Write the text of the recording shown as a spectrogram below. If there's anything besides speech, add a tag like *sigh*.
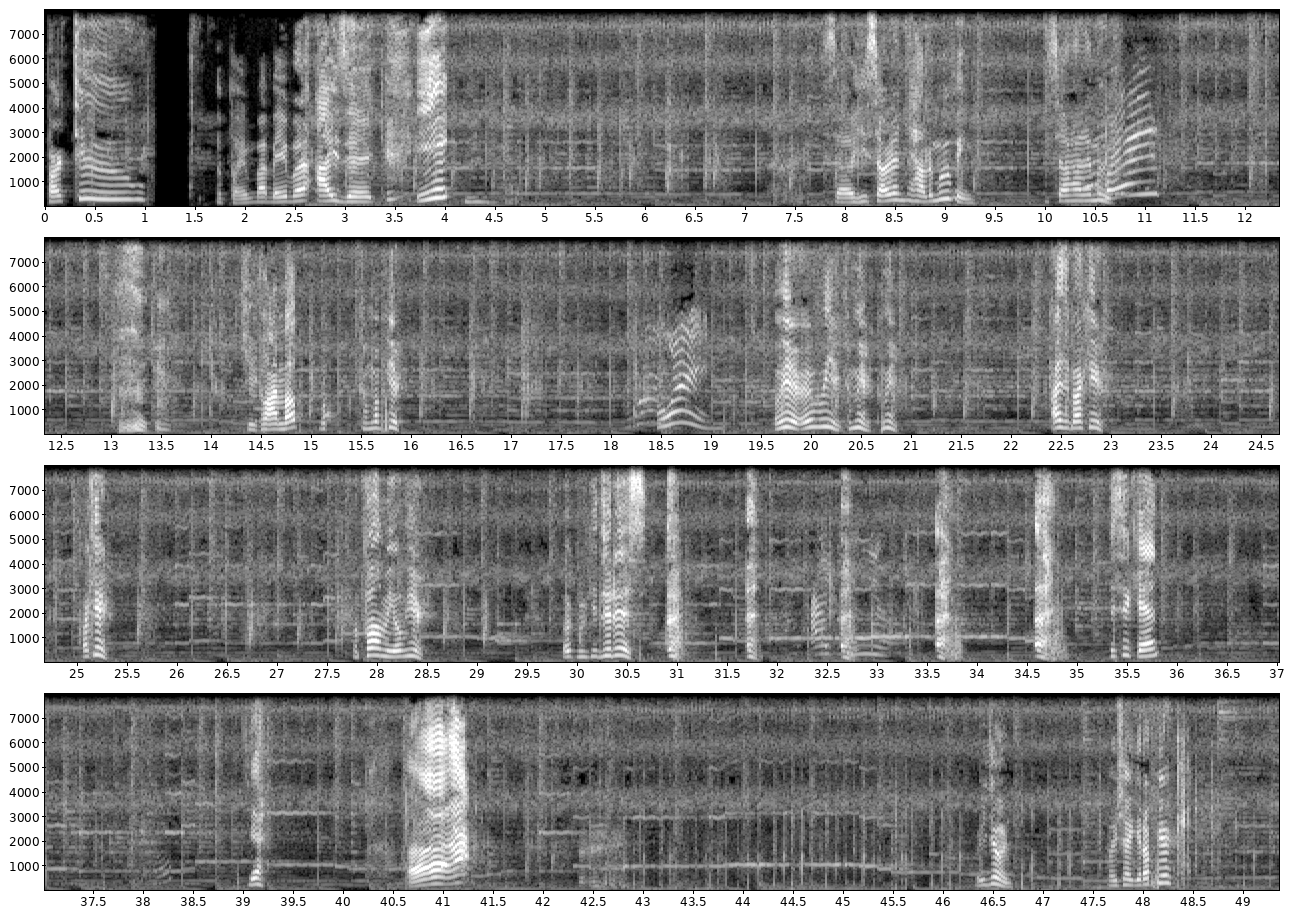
part two. I'm playing my baby Isaac. Eh? So he started how to moving. He started how to move. Can you climb up? Come up here. Over here, over here. Come here, come here. Isaac, back here. Back here. Look, follow me over here. Look, we can do this. Uh, I can't. uh, uh. Yes, you can. Yeah. Ah! What are you doing? Are you trying to get up here?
